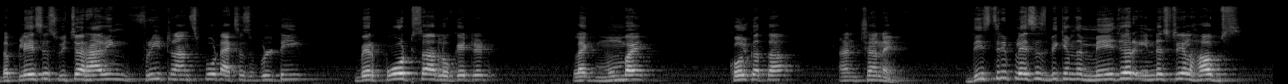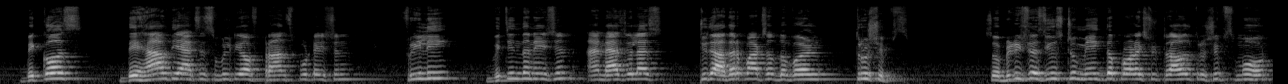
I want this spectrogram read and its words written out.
the places which are having free transport accessibility where ports are located like Mumbai, Kolkata and Chennai. These three places became the major industrial hubs because they have the accessibility of transportation freely within the nation and as well as to the other parts of the world through ships. So Britishers used to make the products to travel through ships more.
